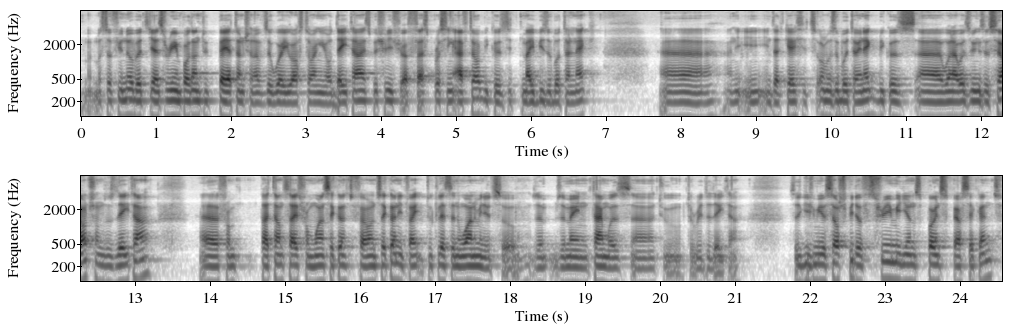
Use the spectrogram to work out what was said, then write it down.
most of you know, but yeah, it's really important to pay attention of the way you are storing your data, especially if you have fast processing after, because it might be the bottleneck. Uh, and in, in, that case, it's almost a bottleneck because uh, when I was doing the search on those data, uh, from pattern size from one second to 500 seconds, it took less than one minute. So the, the main time was uh, to, to read the data. So it gives me a search speed of 3 million points per second.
